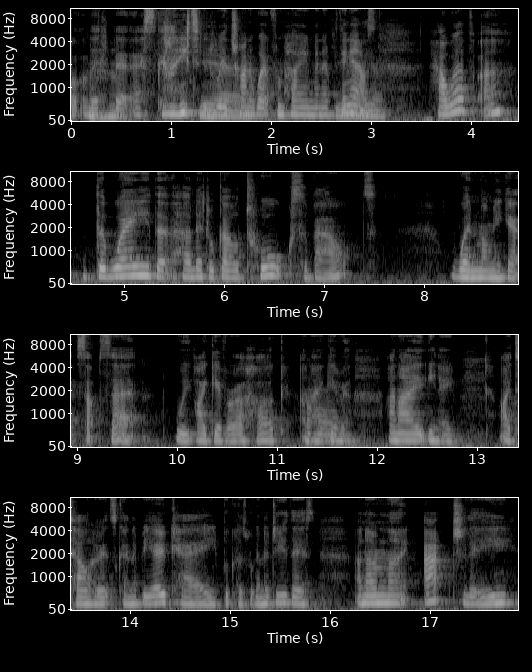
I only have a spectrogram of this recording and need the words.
got a little Mhm. bit escalated with trying to work from home and everything Yeah, else yeah. However, the way that her little girl talks about when mummy gets upset, we, I give her a hug and I give her, and I, you know, I tell her it's going to be okay because we're going to do this. And I'm like, actually,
